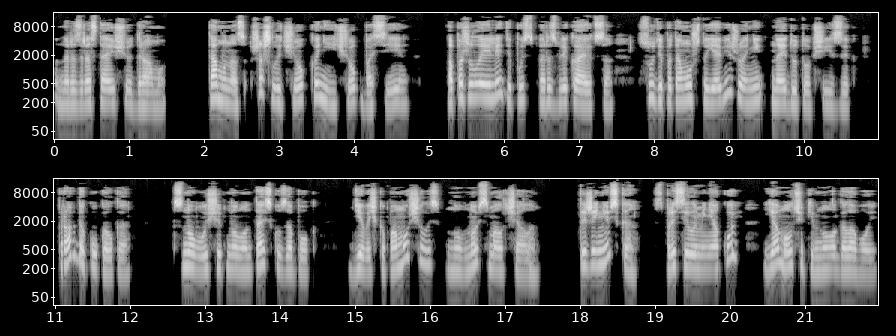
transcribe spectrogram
на разрастающую драму. «Там у нас шашлычок, коньячок, бассейн. А пожилые леди пусть развлекаются. Судя по тому, что я вижу, они найдут общий язык. Правда, куколка?» Снова ущипнул он Таську за бок. Девочка поморщилась, но вновь смолчала. «Ты же Нюська?» — спросила меня Кой, я молча кивнула головой.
